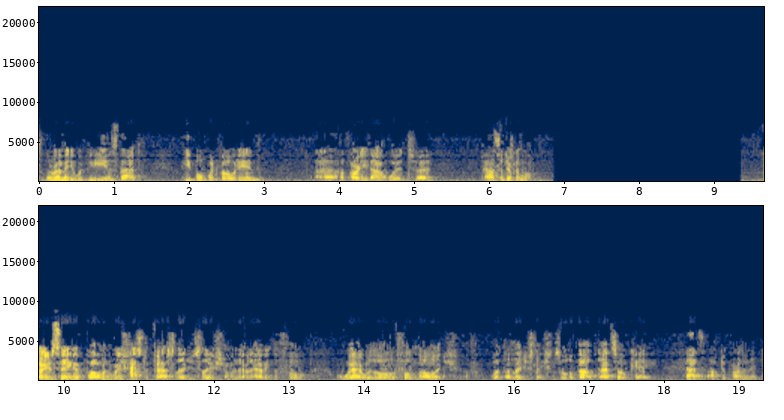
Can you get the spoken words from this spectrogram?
So the remedy would be is that people would vote in uh, a party that would uh, pass a different law. Are you saying if Parliament wishes to pass legislation without having the full wherewithal, the full knowledge of what that legislation is all about, that's okay? That's up to Parliament,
